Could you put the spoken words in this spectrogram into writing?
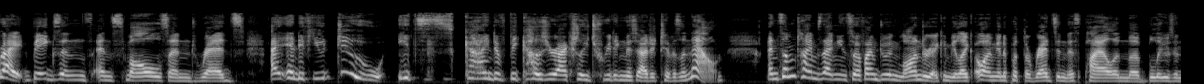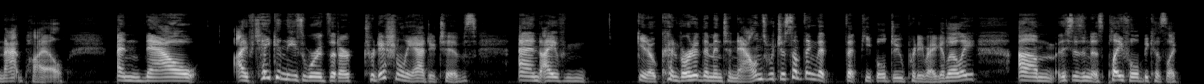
Right, bigs and, and smalls and reds. And if you do, it's kind of because you're actually treating this adjective as a noun. And sometimes that means, so if I'm doing laundry, I can be like, oh, I'm going to put the reds in this pile and the blues in that pile. And now I've taken these words that are traditionally adjectives and I've you know, converted them into nouns, which is something that, that people do pretty regularly. Um, this isn't as playful because like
